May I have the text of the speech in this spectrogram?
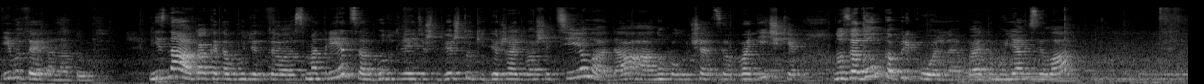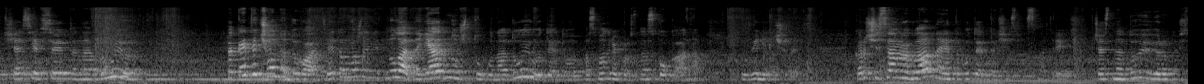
и вот это надуть. Не знаю, как это будет э, смотреться, будут ли эти две штуки держать ваше тело, да, а оно получается в водичке, но задумка прикольная, поэтому я взяла. Сейчас я все это надую. Так это что надувать? Это можно... Ну ладно, я одну штуку надую, вот эту вот, посмотрим просто, насколько она увеличивается. Короче, самое главное, это вот это сейчас посмотреть. Сейчас надую и вернусь.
